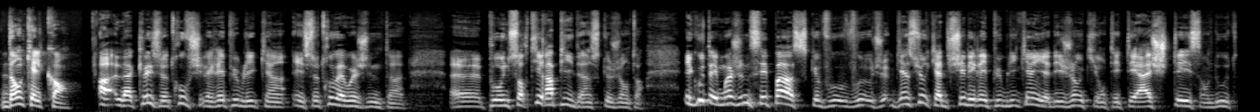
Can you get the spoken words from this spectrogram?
dans quel camp? Ah, La clé se trouve chez les républicains et se trouve à Washington. Euh, pour une sortie rapide, hein, ce que j'entends. Écoutez, moi je ne sais pas ce que vous. bien sûr qu'il chez les républicains, il y a des gens qui ont été achetés sans doute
